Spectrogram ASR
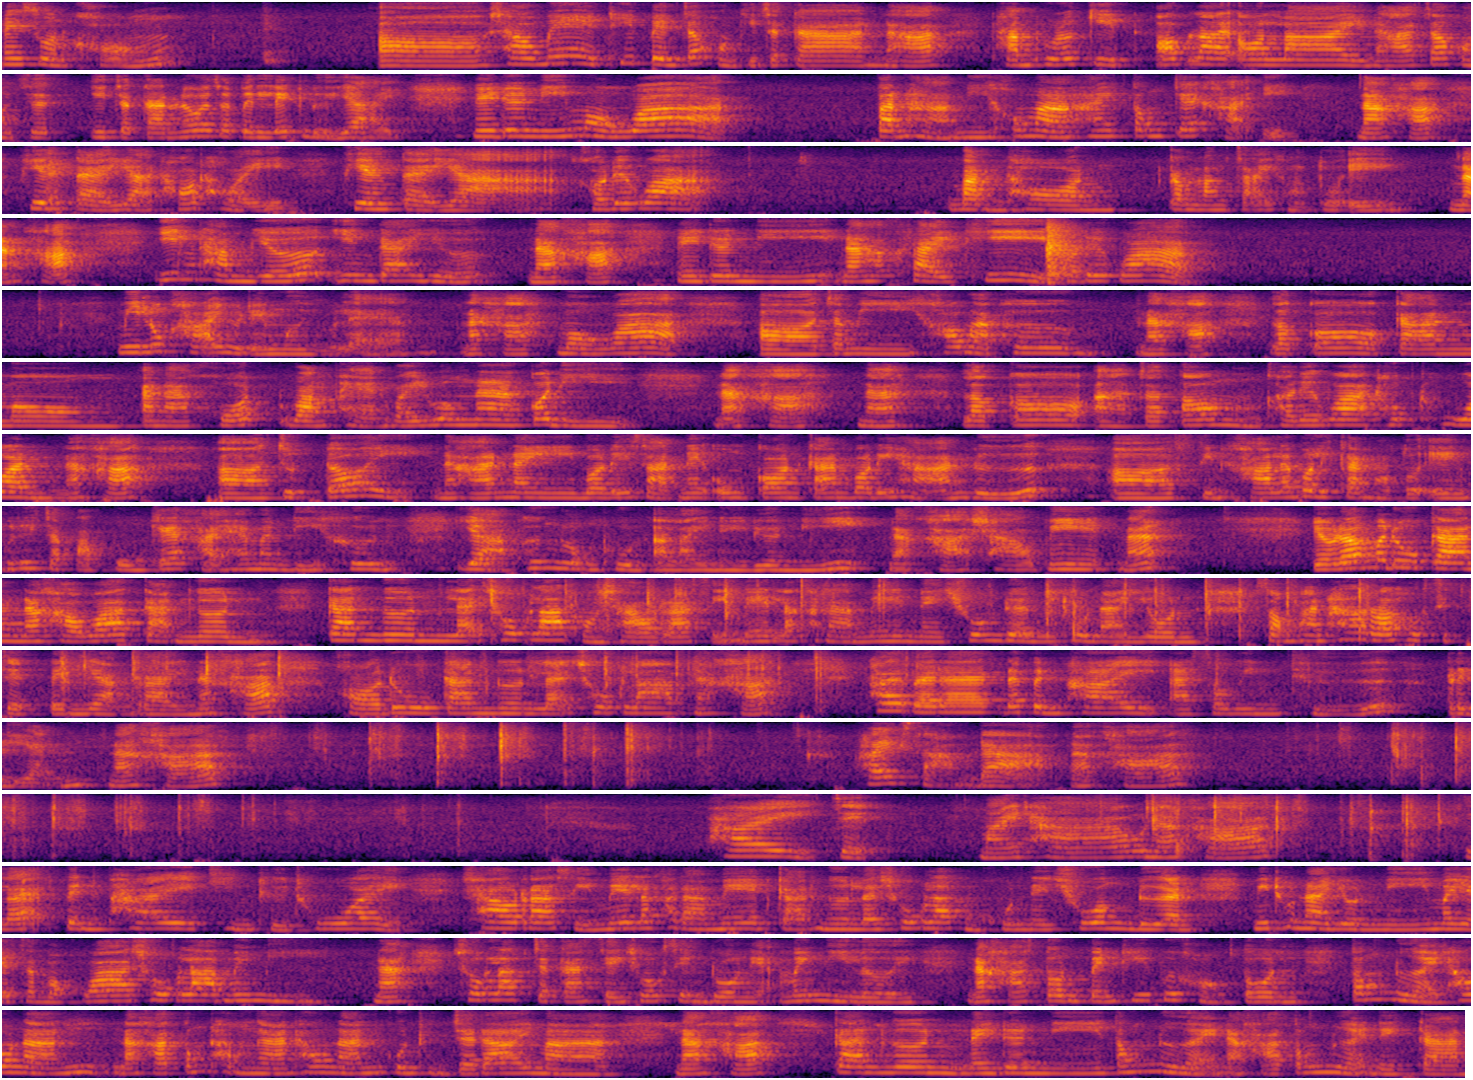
ในส่วนของ ชาวเมษที่เป็นเจ้าของกิจการนะคะทำธุรกิจออฟไลน์ออนไลน์นะคะเจ้าของกิจการไม่ว่าจะเป็นเล็กหรือใหญ่ ในเดือนนี้มองว่าปัญหามีเข้ามาให้ต้องแก้ไขนะคะ เพียงแต่อย่าท้อถอย เพียงแต่อย่าเขาเรียกว่า บั่นทอนกำลังใจของตัวเองนะคะ ยิ่งทำเยอะยิ่งได้เยอะนะคะ ในเดือนนี้นะคะใครที่เขาเรียกว่า มีลูกค้าอยู่ในมืออยู่แล้วนะคะ มองว่าจะมีเข้ามาเพิ่มนะคะ แล้วก็การมองอนาคตวางแผนไว้ล่วงหน้าก็ดีนะคะนะแล้วก็อาจจะต้องเขาเรียกว่าทบทวนนะคะจุดด้อยนะคะในบริษัทในองค์กรการบริหารหรืออสินค้าและบริการของตัวเอง เพื่อที่จะปรับปรุงแก้ไขให้มันดีขึ้น อย่าเพิ่งลงทุนอะไรในเดือนนี้นะคะ ชาวเมษนะ เดี๋ยวเรามาดูกันนะคะว่าการเงิน การเงินและโชคลาภของชาวราศีเมษลัคนาเมษในช่วงเดือนมิถุนายน 2567 เป็นอย่างไรนะคะ ขอดูการเงินและโชคลาภนะคะไพ่ใบแรกได้เป็นไพ่อัศวินถือเหรียญนะคะไพ่สามดาบนะคะไพ่เจ็ดไม้เท้านะคะ และเป็นไพ่คิงถือถ้วย ชาวราศีเมษและคณาเมษการเงินและโชคลาภของคุณในช่วงเดือน มิถุนายนนี้มาอยากจะบอกว่าโชคลาภไม่มี นะโชคลาภจากการเสี่ยงโชคเสี่ยงดวงเนี่ยไม่มีเลยนะคะ ตนเป็นที่พึ่งของตนต้องเหนื่อยเท่านั้นนะคะ ต้องทำงานเท่านั้นคุณถึงจะได้มานะคะ การเงินในเดือนนี้ต้องเหนื่อยนะคะ ต้องเหนื่อยในการ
